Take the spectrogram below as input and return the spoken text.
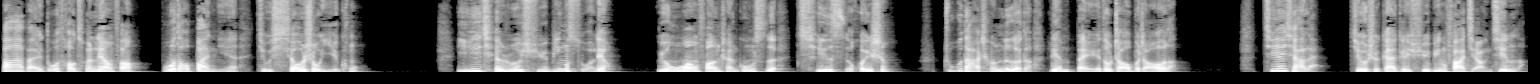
八百多套存量房不到半年就销售一空。一切如徐冰所料，永旺房产公司起死回生。朱大成乐得连北都找不着了，接下来就是该给徐冰发奖金了，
